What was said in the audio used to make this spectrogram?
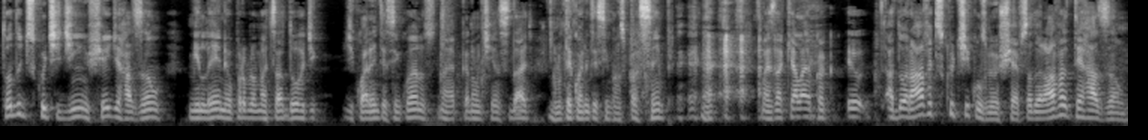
todo discutidinho, cheio de razão, millennial, problematizador de de 45 anos, na época não tinha cidade, eu não tenho 45 anos para sempre, né? mas naquela época eu adorava discutir com os meus chefes, adorava ter razão.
